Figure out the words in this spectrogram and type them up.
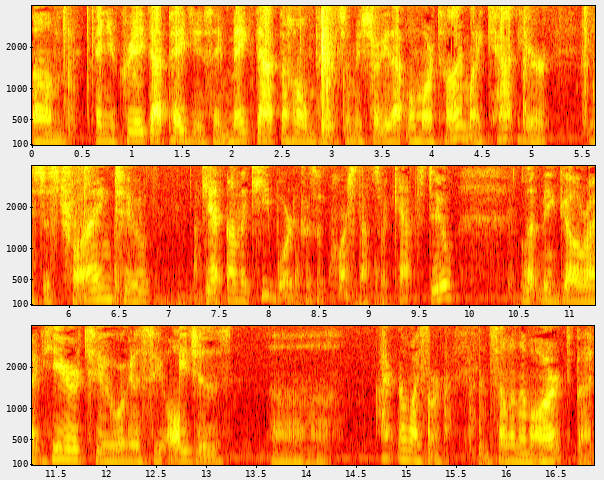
um, and you create that page and you say make that the home page. Let me show you that one more time. My cat here is just trying to get on the keyboard because of course that's what cats do. Let me go right here to we're going to see all pages. Uh, I don't know why some, and some of them aren't, but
